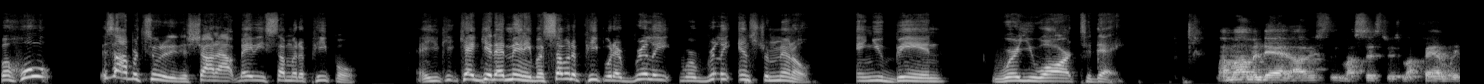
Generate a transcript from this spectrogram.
But who this opportunity to shout out maybe some of the people, and you can't get that many, but some of the people that really were really instrumental in you being where you are today. My mom and dad, obviously, my sisters, my family,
